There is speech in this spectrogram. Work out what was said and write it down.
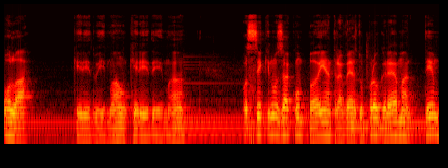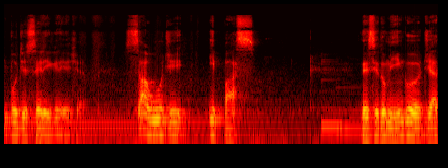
Olá, querido irmão, querida irmã, você que nos acompanha através do programa Tempo de Ser Igreja. Saúde e paz. Nesse domingo, dia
